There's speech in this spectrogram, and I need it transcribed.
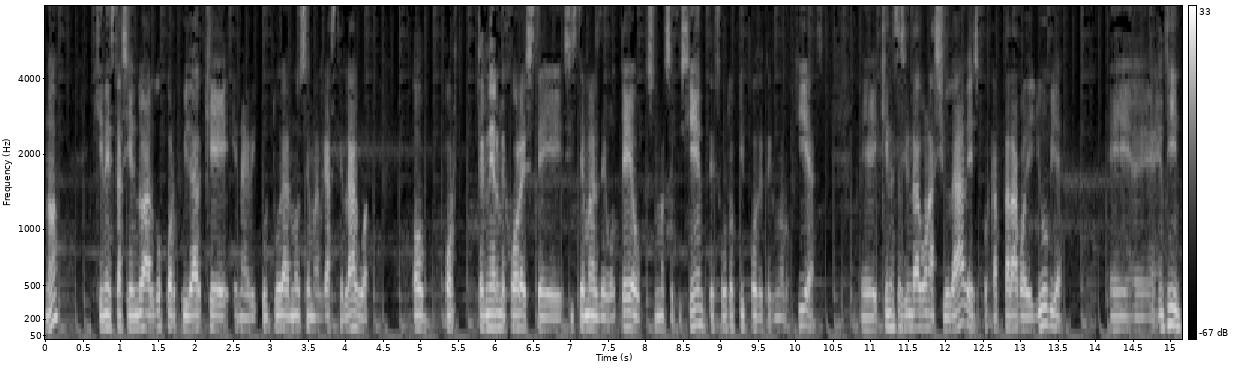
¿No? ¿Quién está haciendo algo por cuidar que en agricultura no se malgaste el agua? O por tener mejores este, sistemas de goteo que son más eficientes, otro tipo de tecnologías. Eh, quién está haciendo algo en las ciudades por captar agua de lluvia. Eh, en fin,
